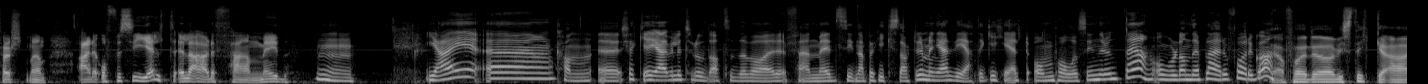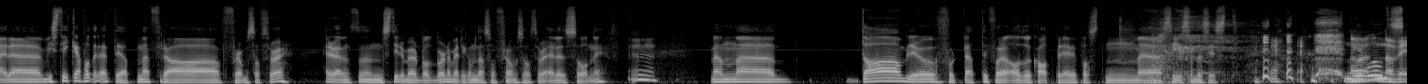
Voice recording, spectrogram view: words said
først. Men er det offisielt, eller er det fanmade? Hmm. Jeg eh, kan eh, sjekke. Jeg ville trodd at det var fanmade siden jeg er på kickstarter, men jeg vet ikke helt om policyen rundt det, og hvordan det pleier å foregå. Ja, for uh, hvis, det ikke er, uh, hvis det ikke er fått rettighetene fra From Software, eller hvem som styrer med Bloodborne, jeg vet ikke om det er så From Software eller Sony, Mm. men uh, da blir det jo fort at de får et advokatbrev i posten med si som det sist. Når, når, vi,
